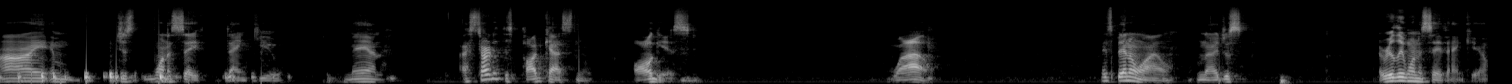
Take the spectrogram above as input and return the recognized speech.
I am just want to say thank you, man. I started this podcast August. Wow. It's been a while, and I just, I really want to say thank you.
